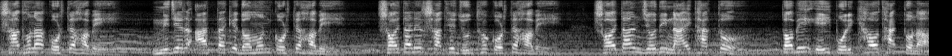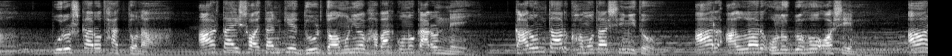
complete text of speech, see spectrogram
সাধনা করতে হবে, নিজের আত্মাকে দমন করতে হবে, শয়তানের সাথে যুদ্ধ করতে হবে। শয়তান যদি নাই থাকতো, তবে এই পরীক্ষাও থাকতো না, পুরস্কারও থাকতো না। আর তাই শয়তানকে দূর দমনীয় ভাবার কোনো কারণ নেই, কারণ তার ক্ষমতা সীমিত, আর আল্লাহর অনুগ্রহ অসীম। আর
